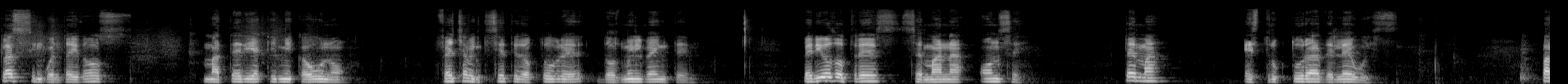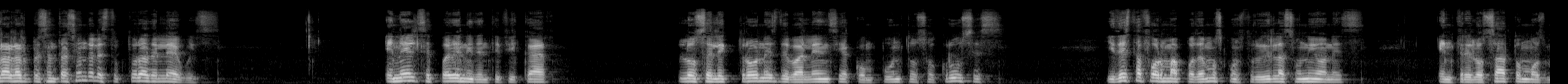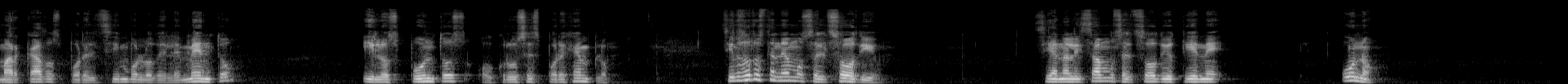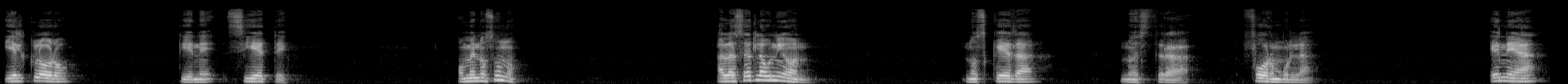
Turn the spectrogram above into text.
Clase 52, materia química 1, fecha 27 de octubre 2020, periodo 3, semana 11. Tema, estructura de Lewis. Para la representación de la estructura de Lewis, en él se pueden identificar los electrones de valencia con puntos o cruces, y de esta forma podemos construir las uniones entre los átomos marcados por el símbolo de elemento y los puntos o cruces, por ejemplo. Si nosotros tenemos el sodio, si analizamos el sodio tiene 1 y el cloro tiene 7 o menos 1. Al hacer la unión nos queda nuestra fórmula NaCl,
